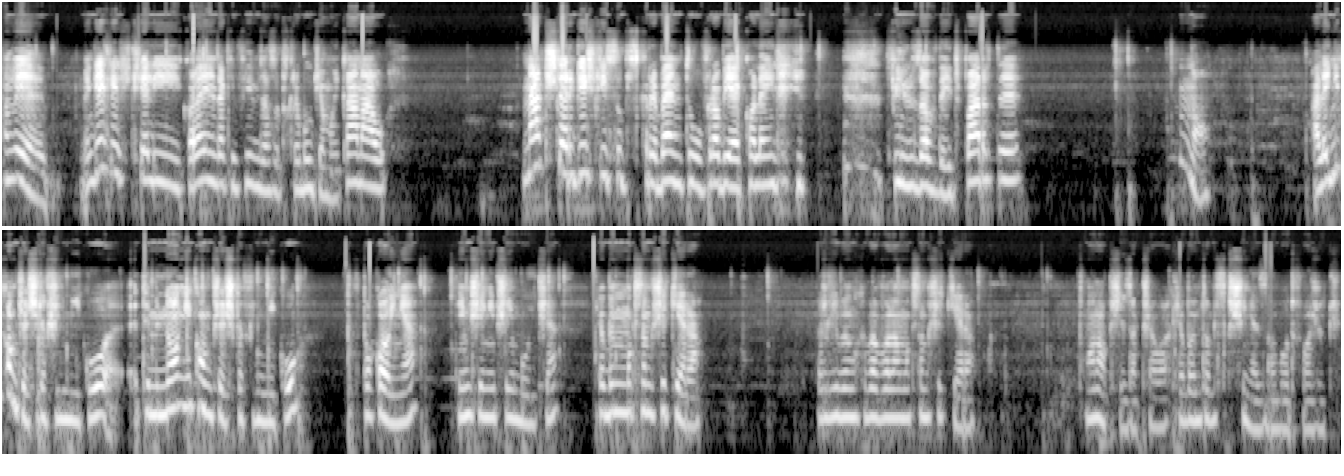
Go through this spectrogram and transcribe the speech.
No wie, jak jakieś chcieli kolejny taki film, zasubskrybujcie mój kanał. Na 40 subskrybentów robię kolejny film z update party. No. Ale nie kończę jeszcze filmiku. Tym no nie kończę jeszcze filmiku. Spokojnie. Tym się nie przejmujcie. Chciałbym mocną siekiera. Bardziej bym chyba wolał mocną siekierę. Ona się zaczęła. Chciałbym tą skrzynię znowu otworzyć.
